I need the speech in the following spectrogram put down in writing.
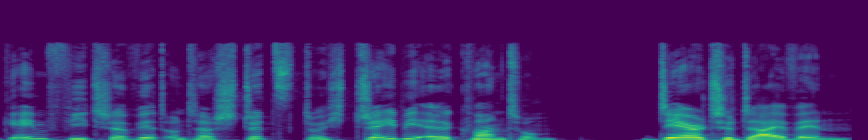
Game Feature wird unterstützt durch JBL Quantum. Dare to dive in.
